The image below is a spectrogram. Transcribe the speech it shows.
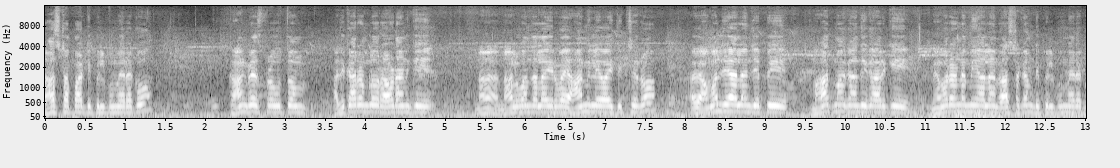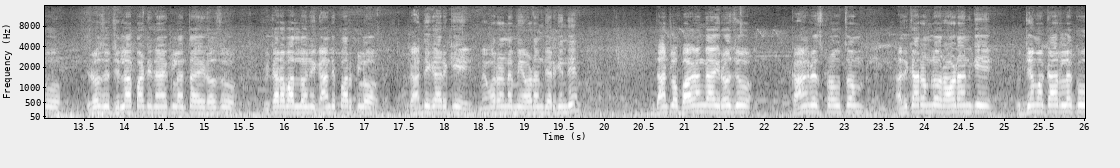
రాష్ట్ర పార్టీ పిలుపు మేరకు కాంగ్రెస్ ప్రభుత్వం అధికారంలో రావడానికి నాలుగు వందల ఇరవై హామీలు ఏవైతే ఇచ్చారో అవి అమలు చేయాలని చెప్పి మహాత్మా గాంధీ గారికి మెమరాండం ఇవ్వాలని రాష్ట్ర కమిటీ పిలుపు మేరకు ఈరోజు జిల్లా పార్టీ నాయకులంతా ఈరోజు వికారాబాద్లోని గాంధీ పార్కులో గాంధీ గారికి మెమోరాండం ఇవ్వడం జరిగింది. దాంట్లో భాగంగా ఈరోజు కాంగ్రెస్ ప్రభుత్వం అధికారంలో రావడానికి ఉద్యమకారులకు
